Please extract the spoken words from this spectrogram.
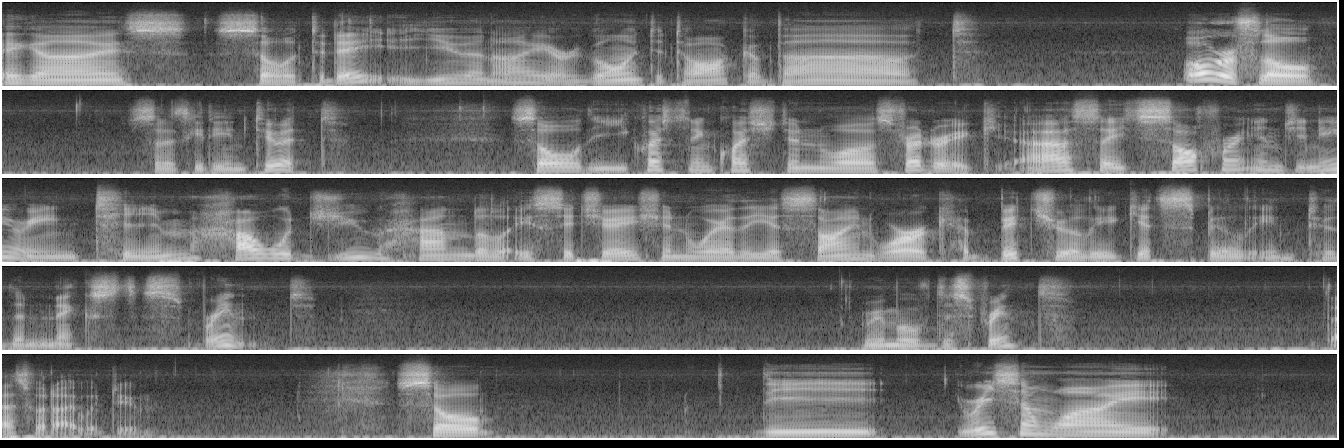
Hey guys, so today you and I are going to talk about overflow. So let's get into it. So the question in question was Frederick, as a software engineering team, how would you handle a situation where the assigned work habitually gets spilled into the next sprint? Remove the sprint. That's what I would do. So the reason why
